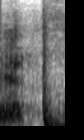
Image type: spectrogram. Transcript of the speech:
minute.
